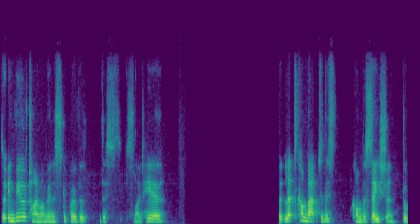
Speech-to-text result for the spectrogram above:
So in view of time, I'm going to skip over this slide here. But let's come back to this conversation, the,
